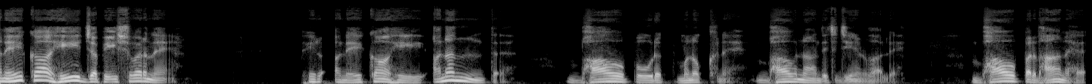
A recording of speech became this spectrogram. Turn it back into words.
ਅਨੇਕਾਂ ਹੀ ਜਪੇਸ਼ਵਰ ਨੇ, ਫਿਰ ਅਨੇਕਾਂ ਹੀ ਅਨੰਤ ਭਾਵਪੂਰਕ ਮਨੁੱਖ ਨੇ ਭਾਵਨਾ ਵਿੱਚ ਜੀਣ ਵਾਲੇ। ਭਾਵ ਪ੍ਰਧਾਨ ਹੈ।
